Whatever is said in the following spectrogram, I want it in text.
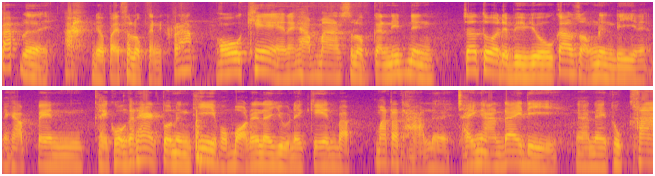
ป๊บๆเลยอะเดี๋ยวไปสรุปกันครับ โอเคนะครับ มาสรุปกันนิดนึง เจ้าตัว WU 921D เนี่ยนะครับเป็นไขควงกระแทกตัวหนึ่งที่ผมบอกได้เลยอยู่ในเกณฑ์แบบ มาตรฐานเลย ใช้งานได้ดีนะในทุกค่า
